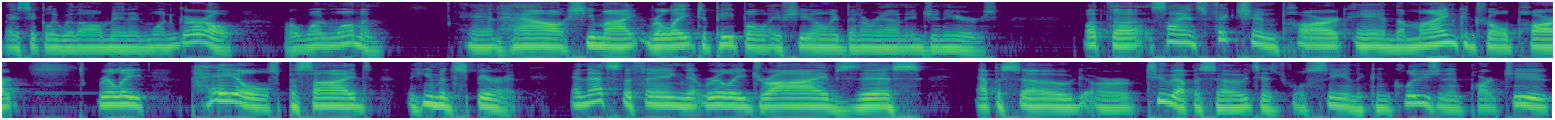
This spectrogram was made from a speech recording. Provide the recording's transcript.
basically with all men and one girl or one woman, and how she might relate to people if she'd only been around engineers. But the science fiction part and the mind control part really pales beside the human spirit. And that's the thing that really drives this episode or two episodes, as we'll see in the conclusion in part two,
